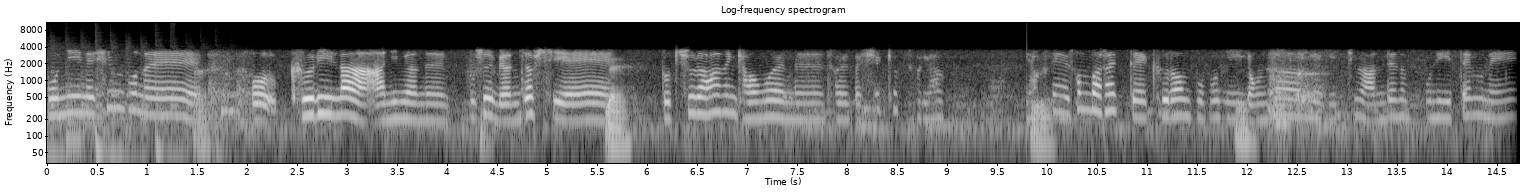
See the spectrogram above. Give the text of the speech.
본인의 신분을 뭐 글이나 아니면은 무술 면접 시에 노출을 하는 경우에는 저희가 실격 처리하고 학생을 선발할 때 그런 부분이 영향을 미치면 안 되는 부분이기 때문에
